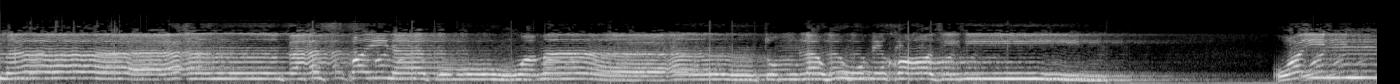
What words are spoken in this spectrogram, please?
ماء فأسقيناكم وما أنتم له بخازنين۔ وإن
